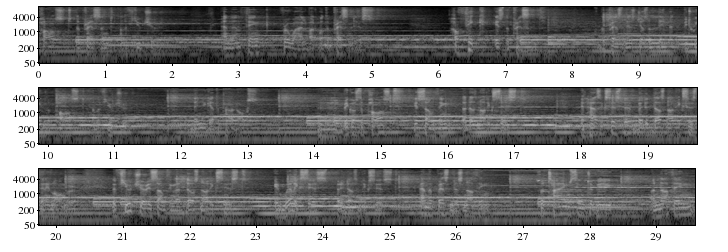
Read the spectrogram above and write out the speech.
past, the present, and the future. And then think for a while about what the present is. How thick is the present? The present is just a limit between the past and the future. Then you get the paradox. Uh, because the past is something that does not exist. It has existed, but it does not exist any longer. The future is something that does not exist. It will exist, but it doesn't exist. And the present is nothing. So time seems to be a nothing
